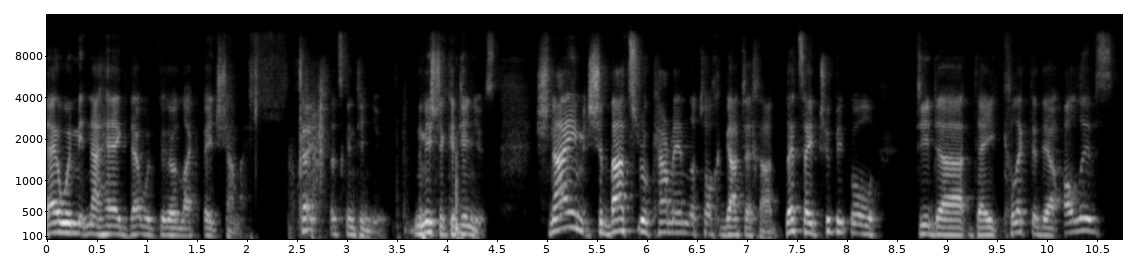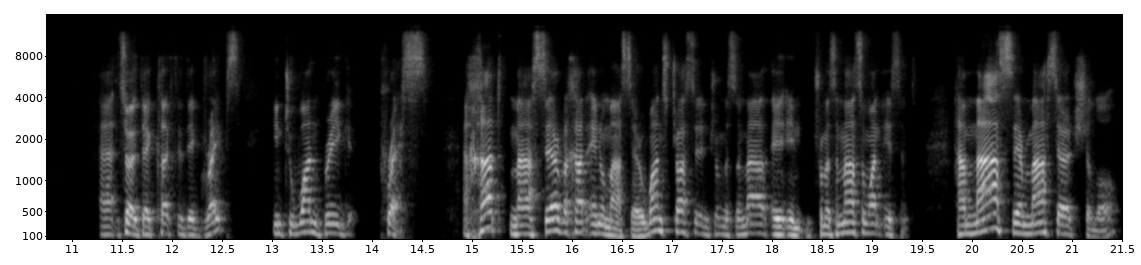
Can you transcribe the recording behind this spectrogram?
that would mitnaheg, that would go like Beit Shammai. Okay, let's continue. The Mishnah continues. Let's say two people did uh, they collected their olives, uh, sorry, they collected their grapes into one big press. One's trusted in trumas in trumas one isn't. Hamaser maser shelo.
